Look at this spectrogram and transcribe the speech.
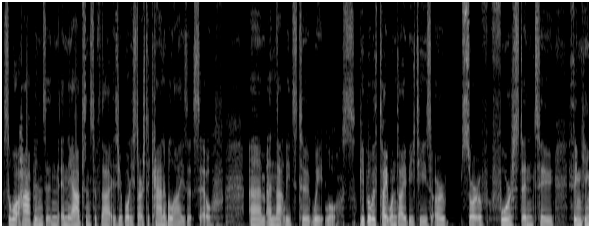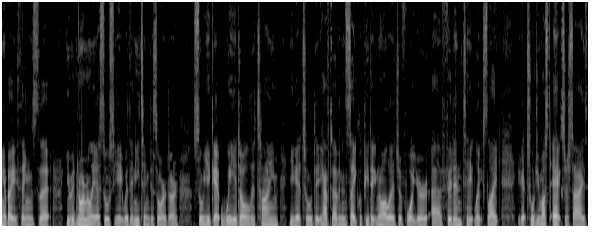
So what happens in, in the absence of that is your body starts to cannibalize itself. Um, and that leads to weight loss. People with type 1 diabetes are sort of forced into thinking about things that you would normally associate with an eating disorder. So you get weighed all the time, you get told that you have to have an encyclopedic knowledge of what your uh, food intake looks like, you get told you must exercise.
